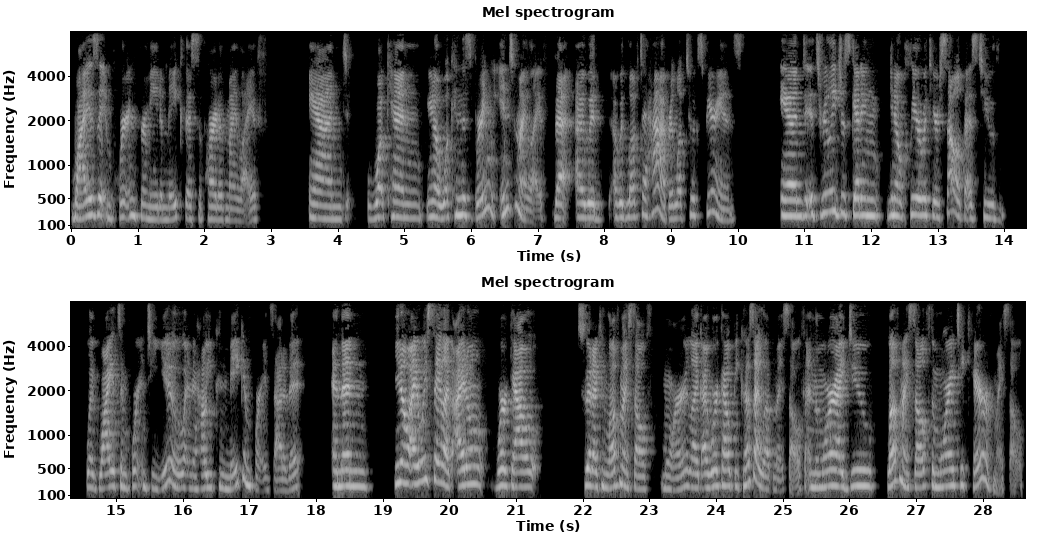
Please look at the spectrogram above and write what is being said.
why is it important for me to make this a part of my life and what can you know what can this bring into my life that i would i would love to have or love to experience and it's really just getting you know clear with yourself as to like why it's important to you and how you can make importance out of it. And then you know i always say like i don't work out so that i can love myself more. Like i work out because i love myself. And the more i do love myself the more i take care of myself.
